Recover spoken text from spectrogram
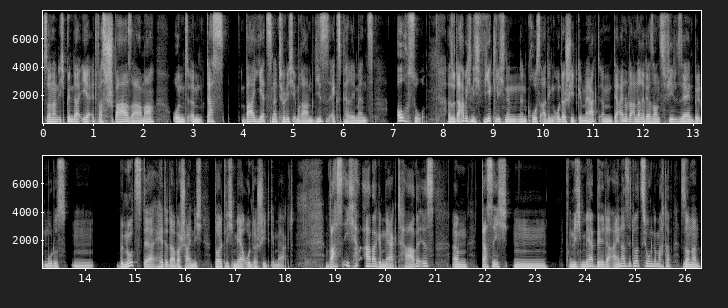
sondern ich bin da eher etwas sparsamer. Und ähm, das war jetzt natürlich im Rahmen dieses Experiments auch so. Also da habe ich nicht wirklich einen, einen großartigen Unterschied gemerkt. Ähm, der ein oder andere, der sonst viel Serienbildmodus hm, benutzt, der hätte da wahrscheinlich deutlich mehr Unterschied gemerkt. Was ich aber gemerkt habe, ist, ähm, dass ich mh, mm, nicht mehr Bilder einer Situation gemacht habe, sondern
